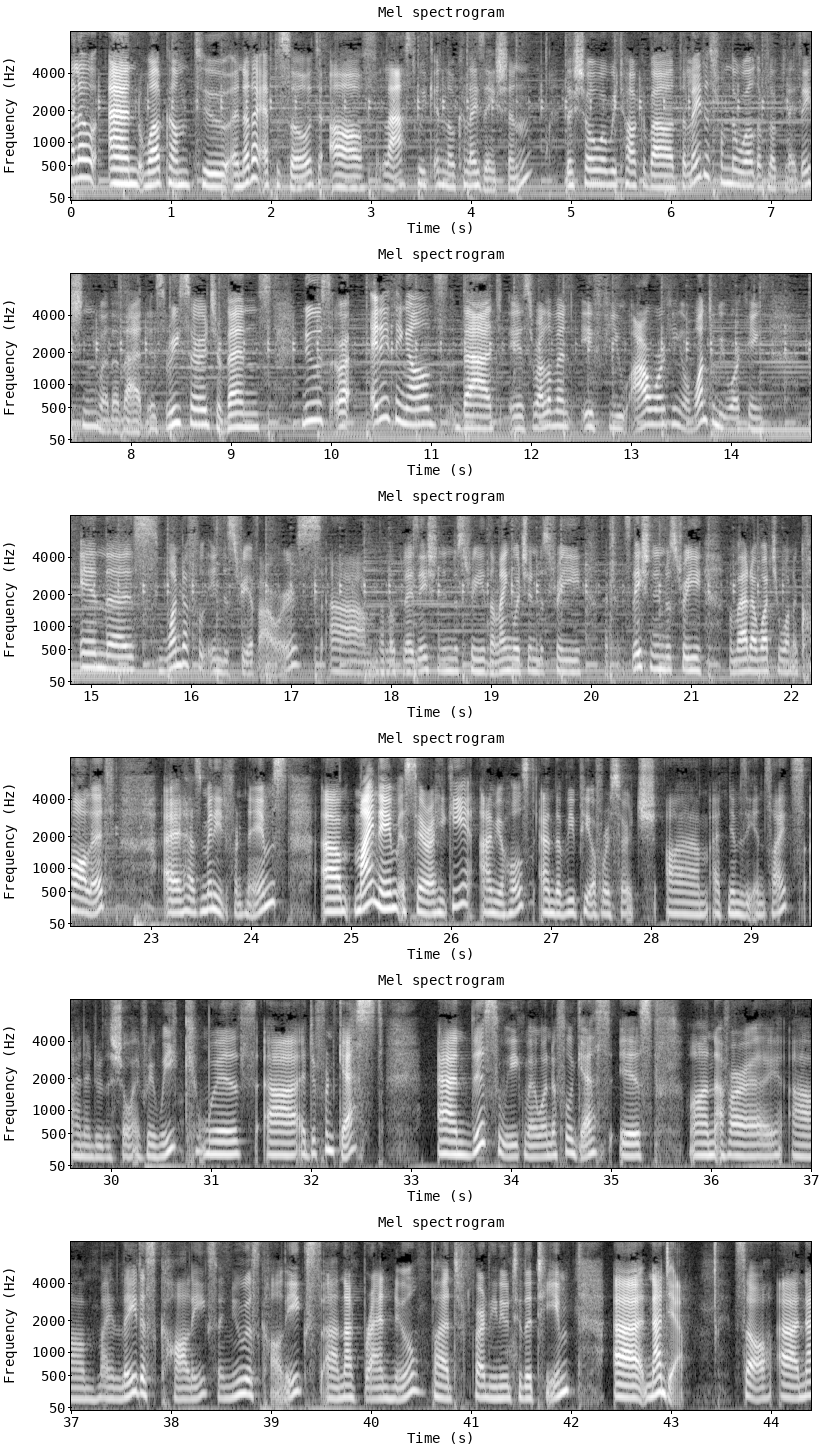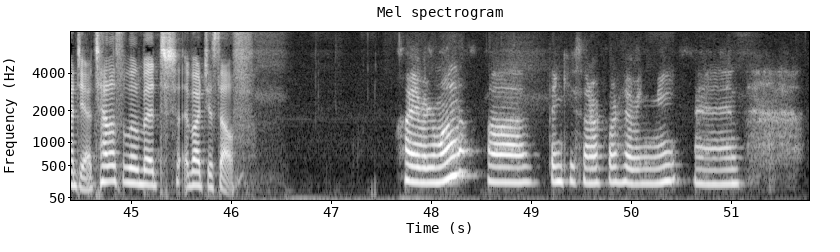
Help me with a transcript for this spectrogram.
Hello, and welcome to another episode of Last Week in Localization, the show where we talk about the latest from the world of localization, whether that is research, events, news, or anything else that is relevant if you are working or want to be working in this wonderful industry of ours um, the localization industry, the language industry, the translation industry, no matter what you want to call it. It has many different names. Um, my name is Sarah Hickey. I'm your host and the VP of Research um, at Nimdzi Insights. And I do the show every week with uh, a different guest. And this week, my wonderful guest is one of our um, my latest colleagues, my newest colleagues, uh, not brand new, but fairly new to the team, uh, Nadia. So, uh, Nadia, tell us a little bit about yourself. Hi, everyone. Uh, thank you, Sarah, for having me. And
